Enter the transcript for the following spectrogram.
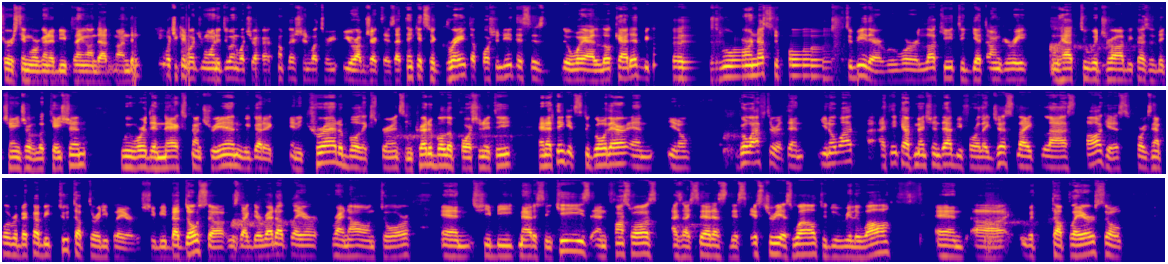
first team we're going to be playing on that Monday. What you can, what you want to do, and what you accomplish, and what your objectives. I think it's a great opportunity. This is the way I look at it because we were not supposed to be there. We were lucky to get Hungary. We had to withdraw because of the change of location. We were the next country in. We got a, an incredible experience, incredible opportunity, and I think it's to go there and you know go after it. And you know what? I think I've mentioned that before. Like just like last August, for example, Rebecca beat two top 30 players. She beat Badosa, who's like the red hot player right now on tour. And she beat Madison Keys. And Françoise, as I said, has this history as well to do really well and uh, with top players. So,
